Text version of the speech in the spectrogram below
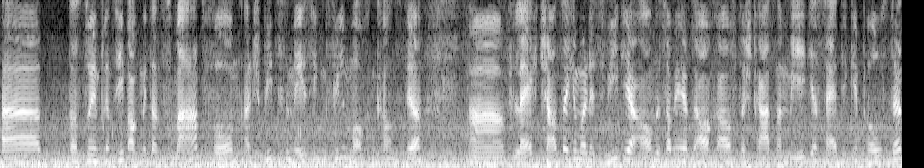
äh, dass du im Prinzip auch mit einem Smartphone einen spitzenmäßigen Film machen kannst. Ja? Äh, vielleicht schaut euch einmal das Video an, das habe ich jetzt auch auf der Stratner Media Seite gepostet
